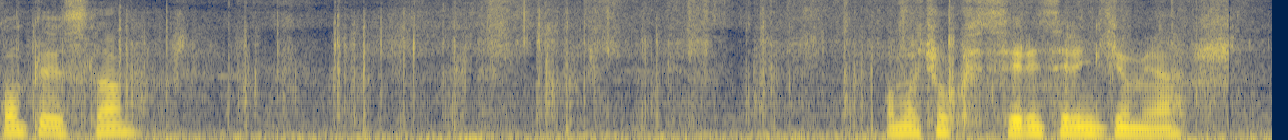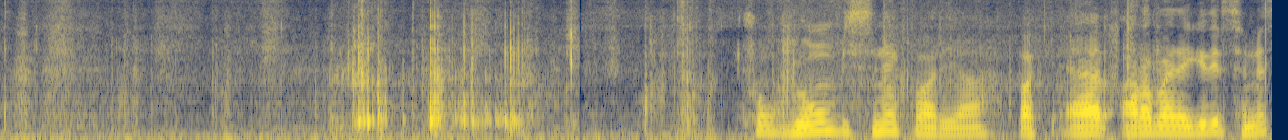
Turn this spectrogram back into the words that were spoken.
Komple ıslan. Ama çok serin serin gidiyorum ya. Çok yoğun bir sinek var ya. Bak eğer arabayla giderseniz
